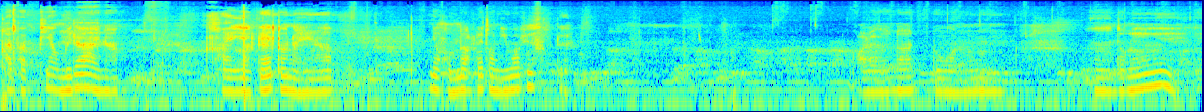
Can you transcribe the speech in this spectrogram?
ใครแบบที่ยังไม่ได้นะครับ ใครอยากได้ตัวไหนนะครับเนี่ยวผมอยากได้ตัวนี้มากที่สุดเลยอะไรนะดวนมันเออตรงนี้เอ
